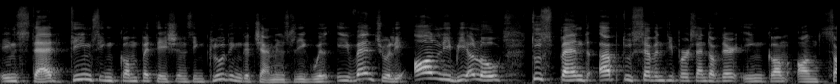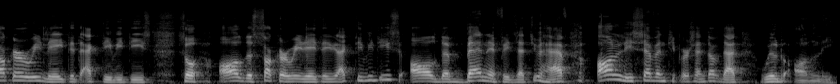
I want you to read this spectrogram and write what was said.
instead, teams in competitions, including the Champions League, will eventually only be allowed to spend up to 70% of their income on soccer-related activities. So all the soccer-related activities, all the benefits that you have, only 70% of that will be only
